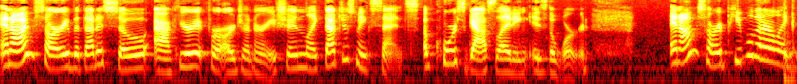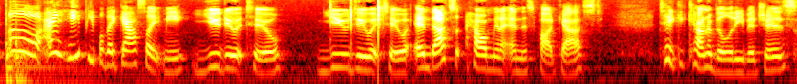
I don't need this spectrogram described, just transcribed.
And I'm sorry, but that is so accurate for our generation. Like, that just makes sense. Of course, gaslighting is the word. And I'm sorry, people that are like, oh, I hate people that gaslight me. You do it too. You do it too. And that's how I'm going to end this podcast. Take accountability, bitches.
